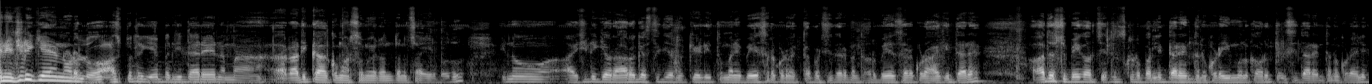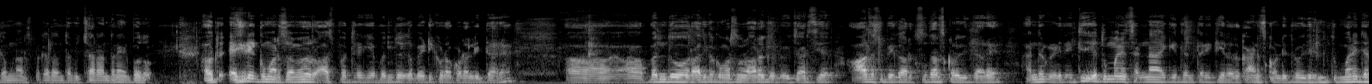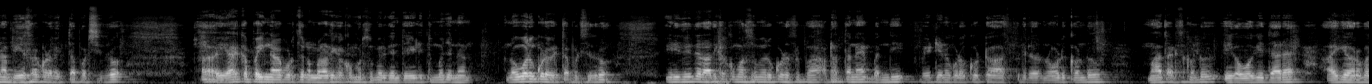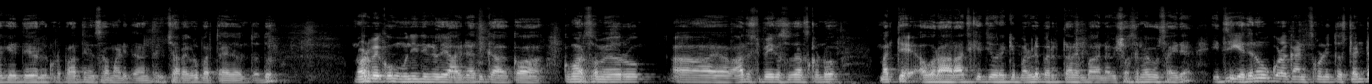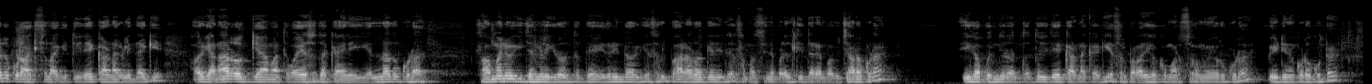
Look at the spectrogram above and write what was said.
H D K ನೋಡಲು ಆಸ್ಪತ್ರೆಗೆ ಬಂದಿದ್ದಾರೆ ನಮ್ಮ ರಾಧಿಕಾ ಕುಮಾರಸ್ವಾಮಿ ಅವರು ಅಂತಲೂ ಸಹ ಹೇಳ್ಬೋದು. ಇನ್ನು ಎಚ್ ಡಿ ಕೆ ಅವರ ಆರೋಗ್ಯ ಸ್ಥಿತಿಯನ್ನು ಕೇಳಿ ತುಂಬಾ ಬೇಸರ ಕೂಡ ವ್ಯಕ್ತಪಡಿಸಿದ್ದಾರೆ ಮತ್ತು ಅವರು ಬೇಸರ ಕೂಡ ಆಗಿದ್ದಾರೆ. ಆದಷ್ಟು ಬೇಗ ಅವರು ಚೇತರಿಸಿಕೊಂಡು ಬರಲಿದ್ದಾರೆ ಅಂತಲೂ ಕೂಡ ಈ ಮೂಲಕ ಅವರು ತಿಳಿಸಿದ್ದಾರೆ ಅಂತಲೂ ಕೂಡ ಇಲ್ಲಿ ಗಮನ ಹರಿಸಬೇಕಾದಂಥ ವಿಚಾರ ಅಂತಲೇ ಹೇಳ್ಬೋದು. ಹೌದು ಎಚ್ ಡಿ ಕುಮಾರಸ್ವಾಮಿ ಅವರು ಆಸ್ಪತ್ರೆಗೆ ಬಂದು ಈಗ ಭೇಟಿ ಕೂಡ ಕೊಡಲಿದ್ದಾರೆ. ಬಂದು ರಾಧಿಕಾ ಕುಮಾರಸ್ವಾಮಿ ಆರೋಗ್ಯವನ್ನು ವಿಚಾರಿಸಿ ಆದಷ್ಟು ಬೇಗ ಅವರು ಸುಧಾರಿಸ್ಕೊಳ್ಳಲಿದ್ದಾರೆ ಅಂದರೆ ಕೂಡ ಇತ್ತೀಚೆಗೆ ತುಂಬಾ ಸಣ್ಣ ಆಗಿದ್ದಂಥ ರೀತಿಯಲ್ಲಿ ಅವರು ಕಾಣಿಸ್ಕೊಂಡಿದ್ರು. ಇದರಿಂದ ತುಂಬಾ ಜನ ಬೇಸರ ಕೂಡ ವ್ಯಕ್ತಪಡಿಸಿದರು. ಯಾಕಪ್ಪ ಹಿಂಗೆ ಆಗ್ಬಿಡ್ತು ನಮ್ಮ ರಾಧಿಕಾ ಕುಮಾರಸ್ವಾಮಿಗೆ ಅಂತ ಹೇಳಿ ತುಂಬ ಜನ ನೋವನ್ನು ಕೂಡ ವ್ಯಕ್ತಪಡಿಸಿದರು. ಇದರಿಂದ ರಾಧಿಕಾ ಕುಮಾರಸ್ವಾಮಿ ಅವರು ಕೂಡ ಸ್ವಲ್ಪ ಹಠತ್ತಾನೆ ಬಂದು ಭೇಟಿಯನ್ನು ಕೂಡ ಕೊಟ್ಟು ಆಸ್ಪತ್ರೆಯವರು ನೋಡಿಕೊಂಡು ಮಾತಾಡಿಸ್ಕೊಂಡು ಈಗ ಹೋಗಿದ್ದಾರೆ. ಹಾಗೆ ಅವರ ಬಗ್ಗೆ ದೇವರಲ್ಲಿ ಕೂಡ ಪ್ರಾರ್ಥನೆ ಸಹ ಮಾಡಿದ್ದಾರೆ ಅಂತ ವಿಚಾರಗಳು ಬರ್ತಾ ಇದ್ದಂಥದ್ದು ನೋಡಬೇಕು, ಮುಂದಿನ ದಿನಗಳಲ್ಲಿ ರಾಧಿಕಾ ಕುಮಾರಸ್ವಾಮಿಯವರು ಆದಷ್ಟು ಬೇಗ ಸುಧಾರಿಸ್ಕೊಂಡು ಮತ್ತೆ ಅವರ ರಾಜಕೀಯ ಜೀವನಕ್ಕೆ ಮರಳಿ ಬರುತ್ತಾರೆ ಎಂಬ ಅನ್ನೋ ವಿಶ್ವಾಸ ಎಲ್ಲರಿಗೂ ಸಹ ಇದೆ. ಇದು ಎದೆನೋವು ಕೂಡ ಕಾಣಿಸ್ಕೊಂಡಿತ್ತು, ಸ್ಟಂಟನ್ನು ಕೂಡ ಹಾಕಿಸಲಾಗಿತ್ತು ಇದೇ ಕಾರಣಗಳಿಂದಾಗಿ. ಅವರಿಗೆ ಅನಾರೋಗ್ಯ ಮತ್ತು ವಯಸ್ಸಾದ ಕಾಯಿಲೆ ಎಲ್ಲದೂ ಕೂಡ ಸಾಮಾನ್ಯವಾಗಿ ಜನಗಳಿಗೆ ಇರುವಂಥದ್ದೇ. ಇದರಿಂದ ಅವರಿಗೆ ಸ್ವಲ್ಪ ಅನಾರೋಗ್ಯದಿಂದ ಸಮಸ್ಯೆಯಿಂದ ಬಳಲ್ತಿದ್ದಾರೆ ಎಂಬ ವಿಚಾರ ಕೂಡ ಈಗ ಬಂದಿರುವಂಥದ್ದು. ಇದೇ ಕಾರಣಕ್ಕಾಗಿ ಸ್ವಲ್ಪ ರಾಜಕುಮಾರ ಸ್ವಾಮಿಯವರು ಕೂಡ ಭೇಟಿಯನ್ನು ಕೂಡ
